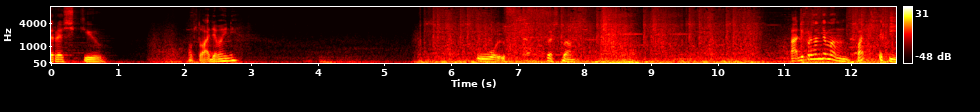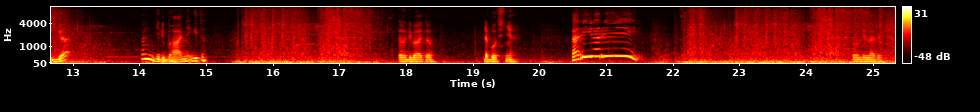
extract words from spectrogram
The rescue. Auto aja mah ini. Wolf. gas bang. Tadi persen cuma 4 eh 3 kan jadi banyak gitu. Tuh di bawah tuh. Ada bosnya. Lari lari. Tuh dilari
